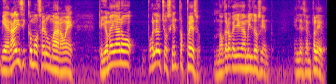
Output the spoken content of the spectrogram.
mi análisis como ser humano es que yo me gano, ponle 800 pesos, no creo que llegue a 1200 el desempleo.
